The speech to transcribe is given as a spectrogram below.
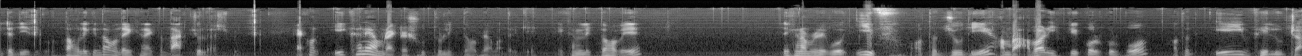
এটা দিয়ে দিব। তাহলে কিন্তু আমাদের এখানে একটা দাগ চলে আসবে। এখন এখানে আমরা একটা সূত্র লিখতে হবে আমাদেরকে। এখানে লিখতে হবে, এখানে আমরা লিখব ইফ অর্থাৎ যদি আমরা আবার ইফকে কল করব, অর্থাৎ এই ভ্যালুটা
